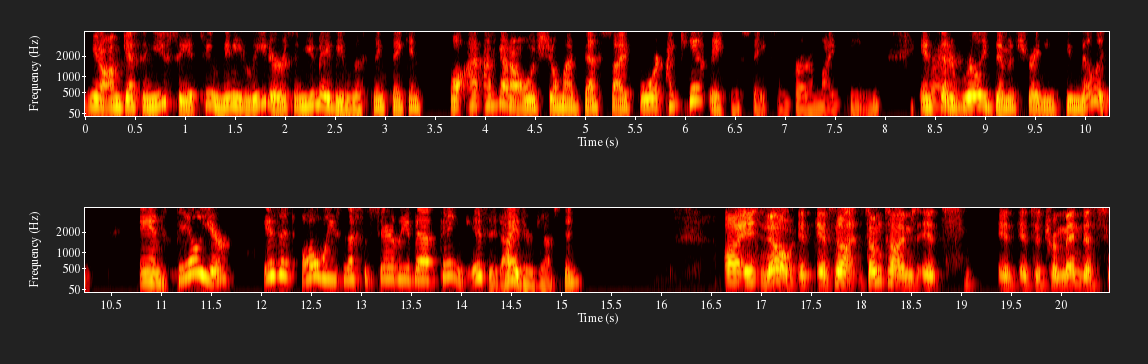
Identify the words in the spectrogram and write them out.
you know, I'm guessing you see it too. Many leaders, and you may be listening thinking, well, I, have got to always show my best side forward. I can't make mistakes in front of my team instead right. of really demonstrating humility. And failure isn't always necessarily a bad thing, is it either, Justin? Uh, it, no, it, it's not. Sometimes it's it, it's a tremendous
